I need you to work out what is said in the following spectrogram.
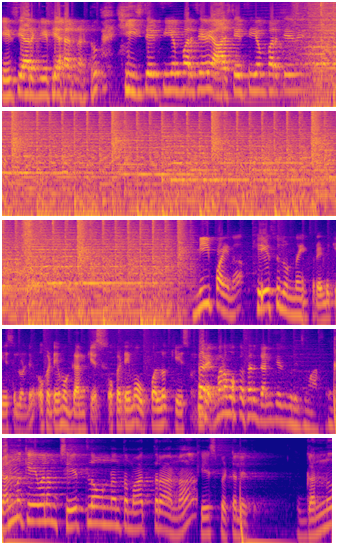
కేసీఆర్ కేటీఆర్ అన్నట్టు. ఈ స్టేట్ సీఎం పరిచయం ఆ స్టేట్ సీఎం పరిచయం మీ పైన కేసులు ఉన్నాయి రెండు కేసులు ఉండే ఒకటేమో గన్ కేసు ఒకటేమో ఉప్పల్లో కేసు సరే మనం ఒకసారి గన్ కేసు గురించి మాట్లాడు గన్ను కేవలం చేతిలో ఉన్నంత మాత్రాన కేసు పెట్టలేదు. గన్ను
